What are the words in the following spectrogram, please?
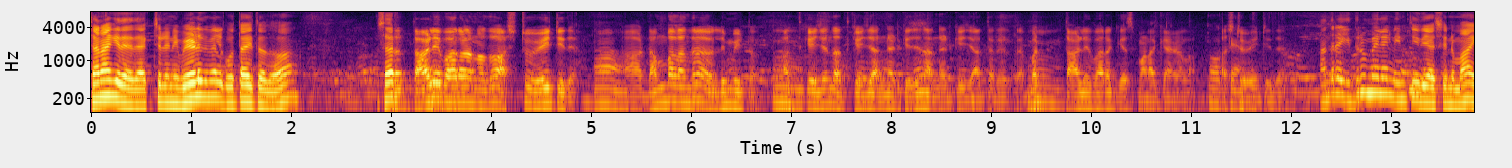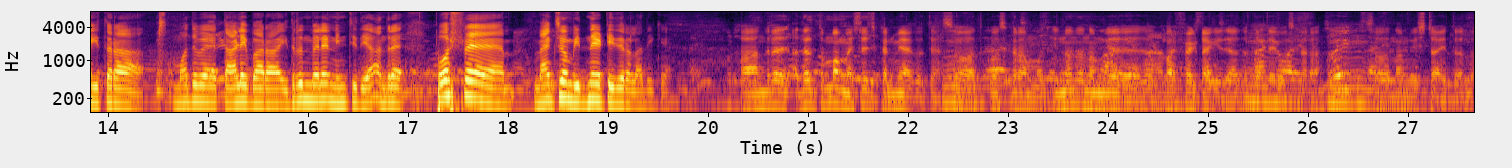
ಚೆನ್ನಾಗಿದೆ ಅದು ಆ್ಯಕ್ಚುಲಿ ನೀವು ಹೇಳಿದ ಮೇಲೆ ಗೊತ್ತಾಯ್ತದು. ಸರ್. ತಾಳಿ ಭಾರ ಅನ್ನೋದು ಅಷ್ಟು ವೆಯ್ಟ್ ಇದೆ. ಡಂಬಲ್ ಅಂದ್ರೆ ಲಿಮಿಟ್ ಹತ್ತು ಕೆ ಜಿಯಿಂದ ಹತ್ತು ಕೆ ಜಿ ಹನ್ನೆರಡು ಕೆ ಜಿಯಿಂದ ಹನ್ನೆರಡು ಕೆ ಜಿ ಆ ಥರ ಇರುತ್ತೆ. ಬಟ್ ತಾಳಿ ಭಾರ ಗೆಸ್ ಮಾಡೋಕ್ಕೆ ಆಗಲ್ಲ. ಅಷ್ಟು ವೆಯ್ಟ್ ಇದೆ. ಅಂದರೆ ಇದ್ರ ಮೇಲೆ ನಿಂತಿದೆಯಾ ಸಿನಿಮಾ? ಈ ಥರ ಮದುವೆ ತಾಳಿಬಾರ ಇದ್ರ ಮೇಲೆ ನಿಂತಿದೆಯಾ? ಅಂದರೆ ಪೋಸ್ಟ್ರೆ ಮ್ಯಾಕ್ಸಿಮಮ್ ಇದನ್ನೇ ಇಟ್ಟಿದ್ದೀರಲ್ಲ ಅದಕ್ಕೆ? ಅಂದ್ರೆ ಅದ್ರಲ್ಲಿ ತುಂಬಾ ಮೆಸೇಜ್ ಕಡಿಮೆ ಆಗುತ್ತೆ. ಸೊ ಅದಕ್ಕೋಸ್ಕರ ಇನ್ನೊಂದು ನಮಗೆ ಪರ್ಫೆಕ್ಟ್ ಆಗಿದೆ ಅದು ಕಥೆಗೋಸ್ಕರ. ಸೊ ನಮ್ಗೆ ಇಷ್ಟ ಆಯ್ತು ಅದು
